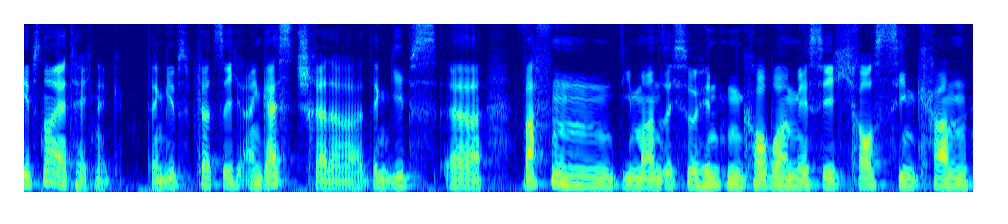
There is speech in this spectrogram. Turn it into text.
gibt es neue Technik. Dann gibt es plötzlich einen Geistschredderer. Dann gibt es äh, Waffen, die man sich so hinten Cowboy-mäßig rausziehen kann.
